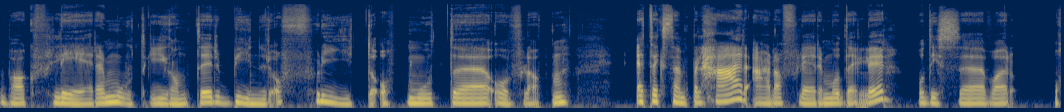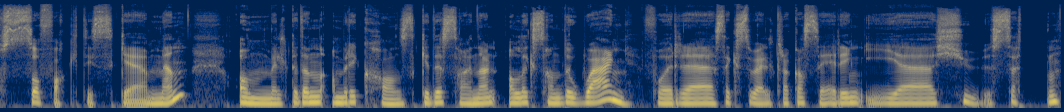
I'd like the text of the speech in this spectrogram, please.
bak flere motegiganter begynner å flyte opp mot uh, overflaten. Et eksempel her er da flere modeller, og disse var også faktiske menn, anmeldte den amerikanske designeren Alexander Wang for uh, seksuell trakassering i uh, 2017.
